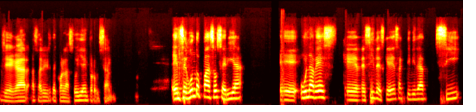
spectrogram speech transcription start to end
llegar a salirte con la suya improvisando. El segundo paso sería, eh, una vez que decides que esa actividad sí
